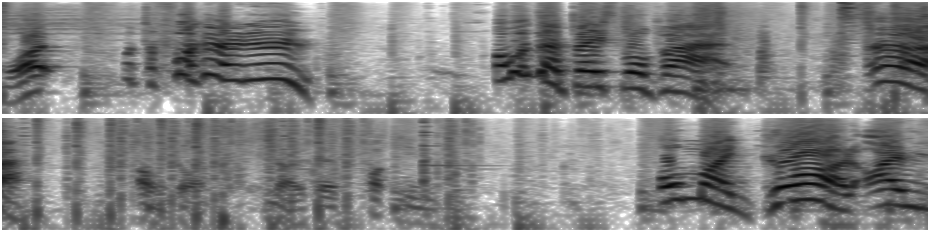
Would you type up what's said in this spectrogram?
what? What the fuck did I do? I want that baseball bat! Ah! Oh god. No, they're fucking... Oh my god! I'm...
